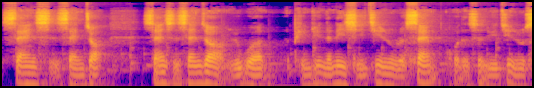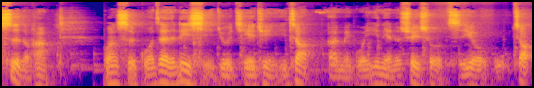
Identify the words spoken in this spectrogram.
三十三兆，三十三兆如果平均的利息进入了三，或者甚至于进入四的话，光是国债的利息就接近一兆，而美国一年的税收只有五兆，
